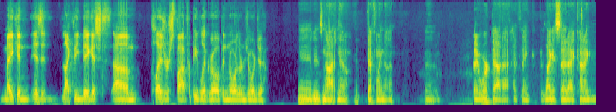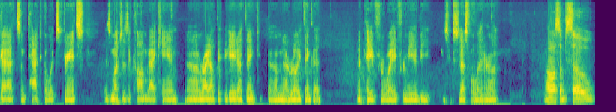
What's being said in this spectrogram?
Macon isn't like the biggest um, pleasure spot for people that grow up in northern Georgia. It is not. No, definitely not. But it worked out, I, I think, because like I said, I kind of got some tactical experience as much as a calm guy can uh, right out the gate. I think, um, and I really think that that paved for way for me to be successful later on. Awesome. So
